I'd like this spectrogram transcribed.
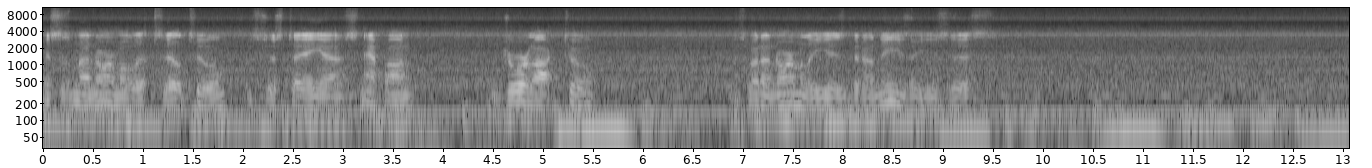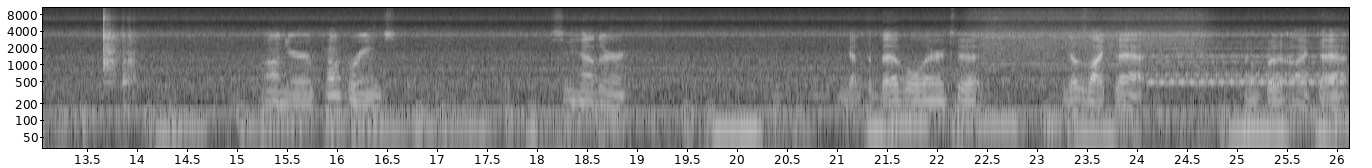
This is my normal lip seal tool. It's just a uh, snap-on drawer lock tool. That's what I normally use, but on these I use this. On your pump rings, see how they're got the bevel there to it. It goes like that. Don't put it like that.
